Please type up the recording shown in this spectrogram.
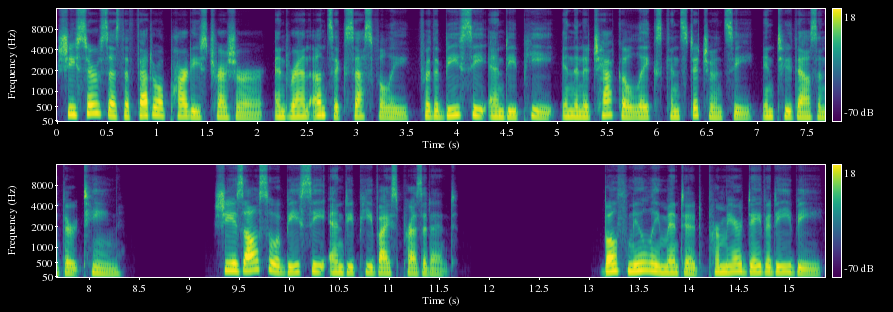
She serves as the federal party's treasurer and ran unsuccessfully for the BC NDP in the Nechako Lakes constituency in 2013. She is also a BC NDP vice president. Both newly minted Premier David Eby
